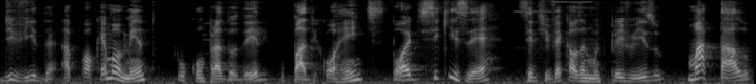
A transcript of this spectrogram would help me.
de vida. A qualquer momento o comprador dele, o padre Correntes, pode, se quiser, se ele estiver causando muito prejuízo, matá-lo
